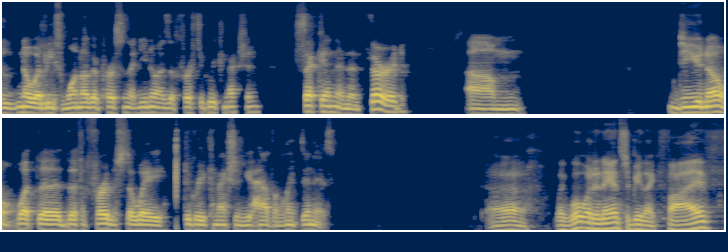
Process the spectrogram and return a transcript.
know at least one other person that you know as a first degree connection. Second, and then third, um, do you know what the the furthest away degree connection you have on LinkedIn is? Uh, like what would an answer be? Like five?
